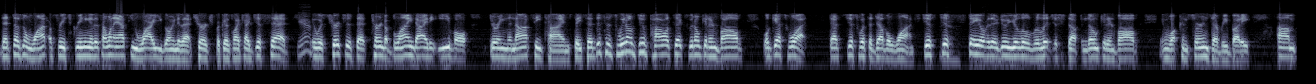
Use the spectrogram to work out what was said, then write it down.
that doesn't want a free screening of this, I want to ask you why are you going to that church? Because, like I just said, Yeah. it was churches that turned a blind eye to evil during the Nazi times. They said, "This is we don't do politics, we don't get involved." Well, guess what? That's just what the devil wants. Just just stay over there, do your little religious stuff, and don't get involved in what concerns everybody. Um,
